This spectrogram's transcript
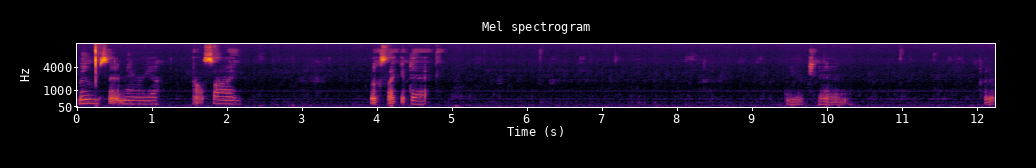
Boom, sitting area outside. Looks like a deck. You can put a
